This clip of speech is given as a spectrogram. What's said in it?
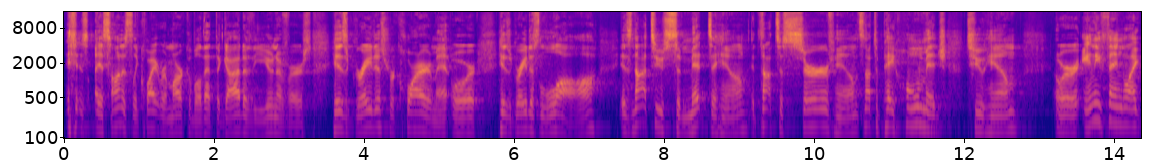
It is, it's honestly quite remarkable that the God of the universe, his greatest requirement or his greatest law is not to submit to him, it's not to serve him, it's not to pay homage to him or anything like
